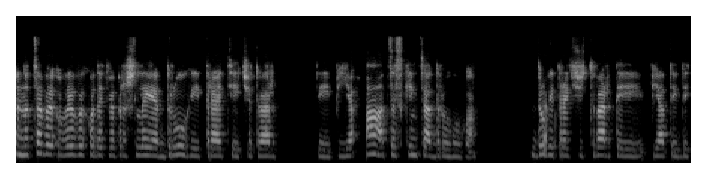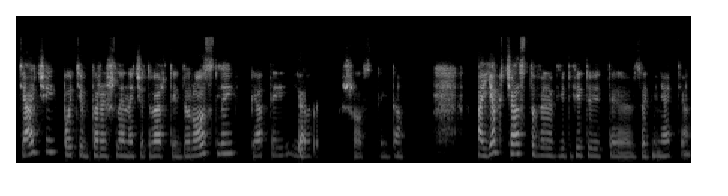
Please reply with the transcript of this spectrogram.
ну, це ви, ви, виходить, ви пройшли другий, третій, четвертий, п'ятий. А, це з кінця другого. Другий, третій, четвертий, п'ятий дитячий, потім перейшли на четвертий дорослий, п'ятий і от шостий, да. А як часто ви відвідуєте заняття?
